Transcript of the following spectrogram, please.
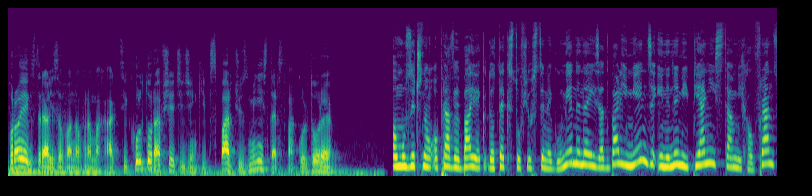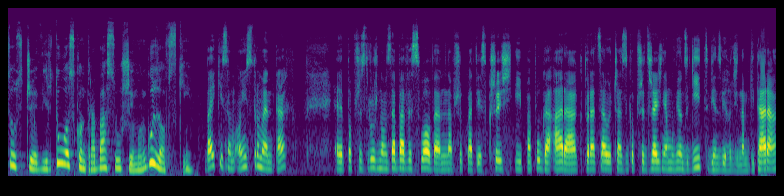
Projekt zrealizowano w ramach akcji Kultura w sieci dzięki wsparciu z Ministerstwa Kultury. O muzyczną oprawę bajek do tekstów Justyny Gumiennej zadbali m.in. pianista Michał Francuz czy wirtuoz kontrabasu Szymon Guzowski. Bajki są o instrumentach e, poprzez różną zabawę słowem. Na przykład jest Krzyś i papuga Ara, która cały czas go przedrzeźnia mówiąc git, więc wychodzi nam gitara.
